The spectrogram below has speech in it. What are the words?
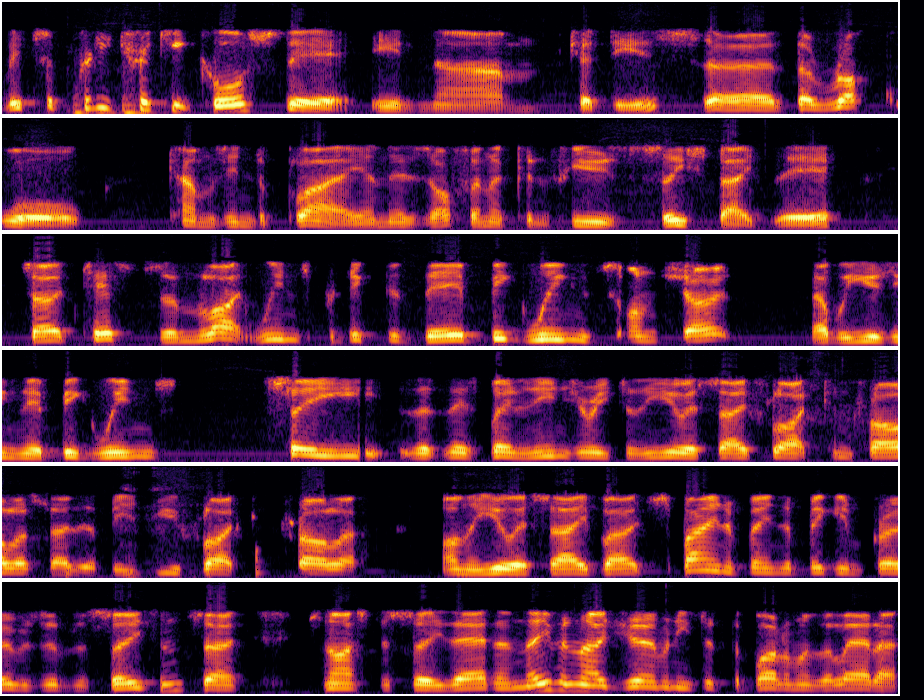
it's a pretty tricky course there in um, Cadiz. Uh, the rock wall comes into play, and there's often a confused sea state there. So it tests them. Light winds predicted there. Big wings on show. They'll be using their big winds. See that there's been an injury to the USA flight controller, so there'll be a new flight controller on the USA boat. Spain have been the big improvers of the season, so it's nice to see that. And even though Germany's at the bottom of the ladder,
